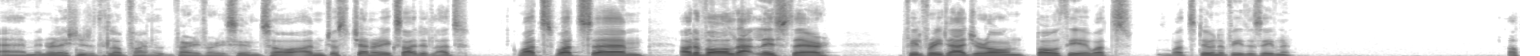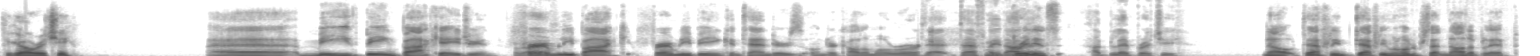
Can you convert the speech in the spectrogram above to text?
um, in relation to the club final very, very soon. So I'm just generally excited, lads. What's what's um, out of all that list there? Feel free to add your own, both of you. What's what's doing it for you this evening? Off you go, Richie. Uh, Meath being back, Adrian, right. firmly back, firmly being contenders under Colm O'Rourke. De- definitely not brilliant. A, a, blip, Richie. No, definitely, definitely, one hundred percent not a blip.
